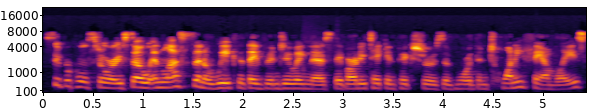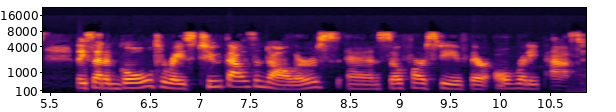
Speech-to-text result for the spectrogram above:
Super cool story. So, in less than a week that they've been doing this, they've already taken pictures of more than 20 families. They set a goal to raise $2,000, and so far, Steve, they're already past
